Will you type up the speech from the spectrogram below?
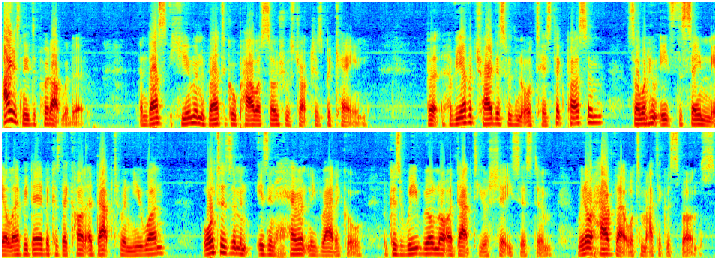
I just need to put up with it. And thus human vertical power social structures became. But have you ever tried this with an autistic person? Someone who eats the same meal every day because they can't adapt to a new one? Autism is inherently radical, because we will not adapt to your shitty system. We don't have that automatic response.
